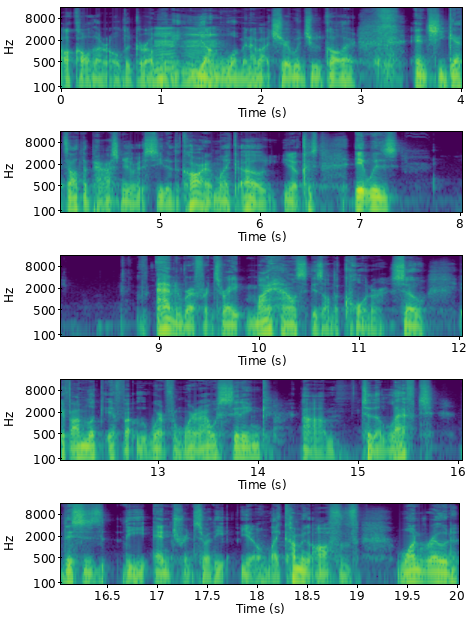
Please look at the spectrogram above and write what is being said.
I'll call her an older girl maybe Mhm. young woman. I'm not sure what you would call her. And she gets out the passenger seat of the car and i'm like oh you know because it was added reference right? My house is on the corner. So if i'm look if I, where from where i was sitting um, to the left this is the entrance or the you know like coming off of one road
